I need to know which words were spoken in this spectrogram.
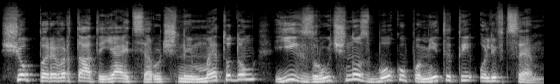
Щоб перевертати яйця ручним методом, їх зручно збоку помітити олівцем.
